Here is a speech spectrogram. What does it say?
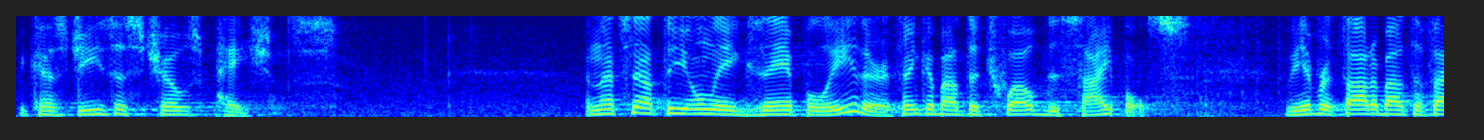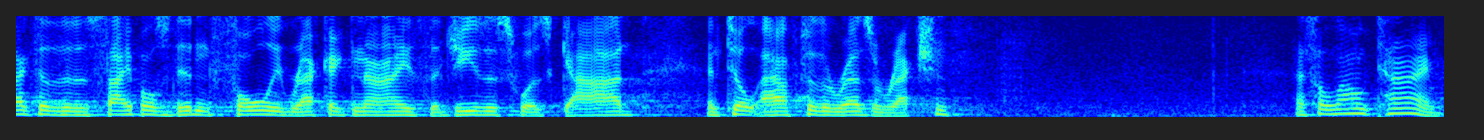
because Jesus chose patience. And that's not the only example either. Think about the 12 disciples. Have you ever thought about the fact that the disciples didn't fully recognize that Jesus was God until after the resurrection? That's a long time.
